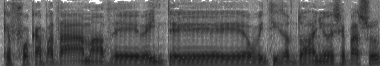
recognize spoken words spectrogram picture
que fue capataz más de 20 o 20 y tantos años de ese paso.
